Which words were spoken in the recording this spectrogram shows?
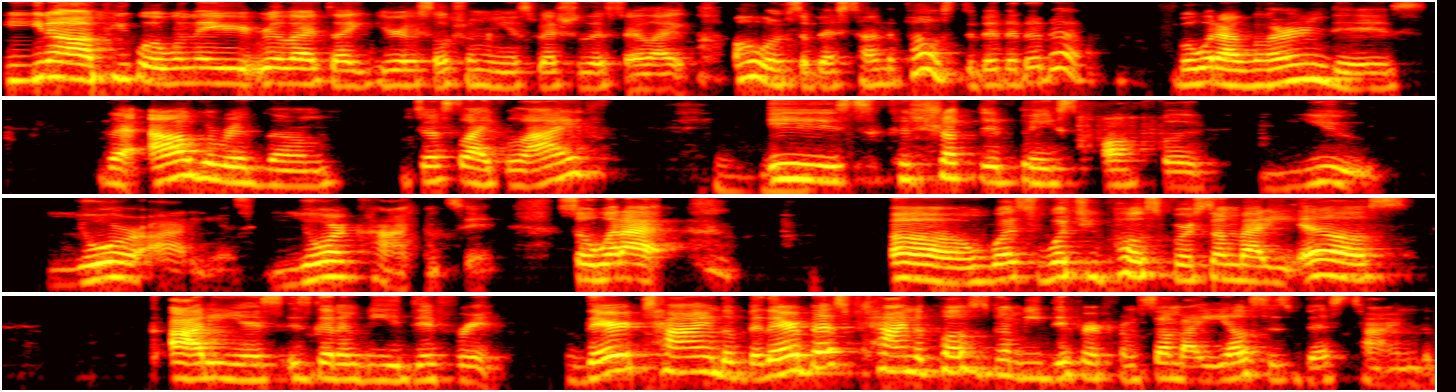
you know how people when they realize like you're a social media specialist they're like oh it's the best time to post da, da, da, da. but what i learned is the algorithm just like life mm-hmm. is constructed based off of you your audience your content so what i uh what's what you post for somebody else audience is going to be a different their time, the, their best time to post is going to be different from somebody else's best time to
